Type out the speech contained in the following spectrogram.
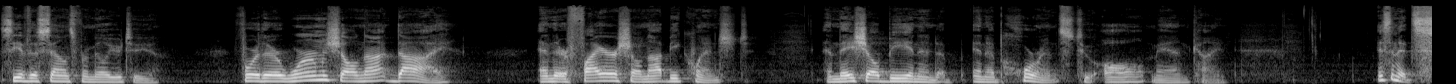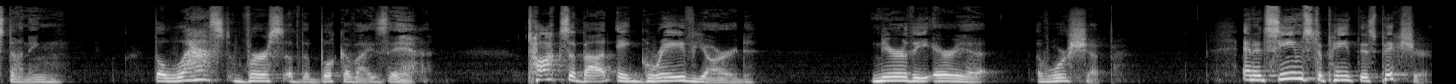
See if this sounds familiar to you. For their worm shall not die, and their fire shall not be quenched, and they shall be an, an abhorrence to all mankind. Isn't it stunning? The last verse of the book of Isaiah talks about a graveyard near the area of worship. And it seems to paint this picture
